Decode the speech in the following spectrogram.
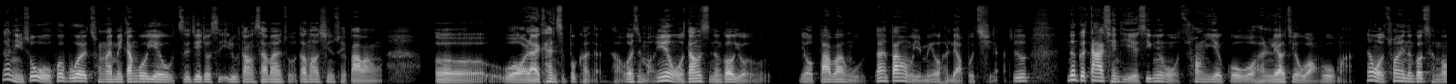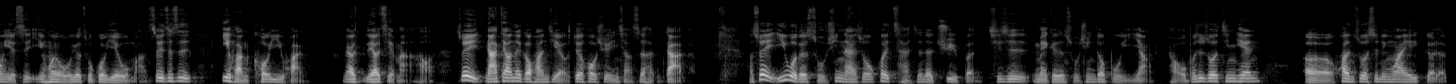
那你说我会不会从来没当过业务，直接就是一路当上班族，当到薪水八万五？呃，我来看是不可能啊。为什么？因为我当时能够有有八万五，但是八万五也没有很了不起啊。就是那个大前提也是因为我创业过，我很了解网络嘛。那我创业能够成功，也是因为我有做过业务嘛。所以这是一环扣一环，了了解嘛？哈，所以拿掉那个环节，对后续影响是很大的。所以以我的属性来说，会产生的剧本，其实每个人属性都不一样。好，我不是说今天，呃，换做是另外一个人，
